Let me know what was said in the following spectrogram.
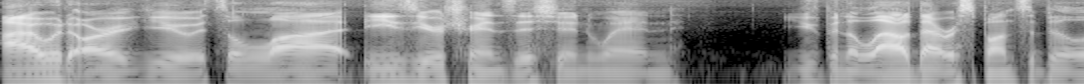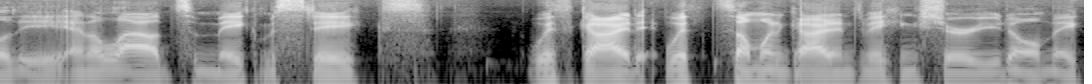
I would argue it's a lot easier transition when you've been allowed that responsibility and allowed to make mistakes with guide with someone guidance making sure you don't make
